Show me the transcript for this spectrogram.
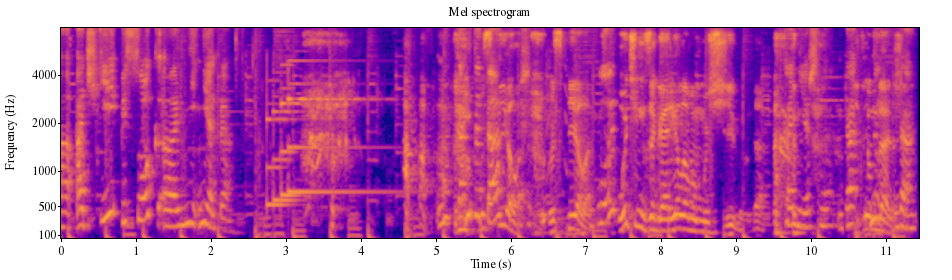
А, Очки, песок, а, не- негра. Ну, как-то так. Успела, успела. Вот. Очень загорелого мужчину, да. Конечно. Да. Идем Ну, дальше. Да.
